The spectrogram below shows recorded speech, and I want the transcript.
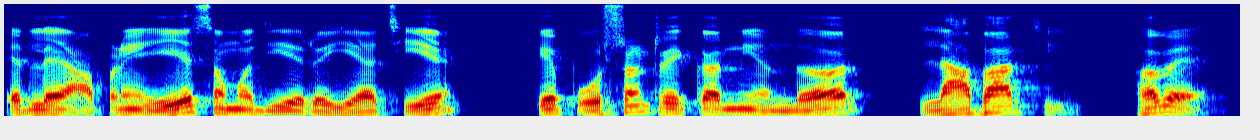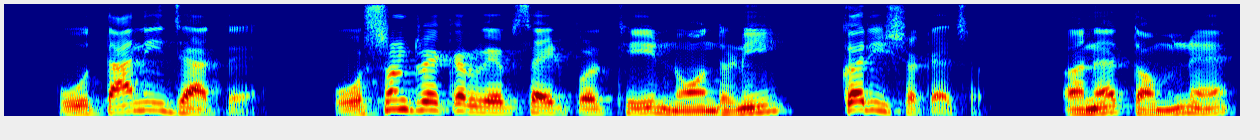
એટલે આપણે એ સમજીએ રહ્યા છીએ કે પોષણ ટ્રેકરની અંદર લાભાર્થી હવે પોતાની જાતે પોષણ ટ્રેકર વેબસાઇટ પરથી નોંધણી કરી શકે છે અને તમને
